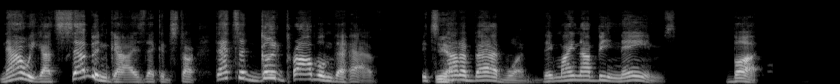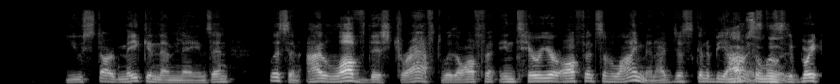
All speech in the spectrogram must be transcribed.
Now we got seven guys that could start. That's a good problem to have. It's Yeah. not a bad one. They might not be names, but you start making them names. And listen, I love this draft with off- interior offensive linemen. I'm just going to be honest. This is a great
